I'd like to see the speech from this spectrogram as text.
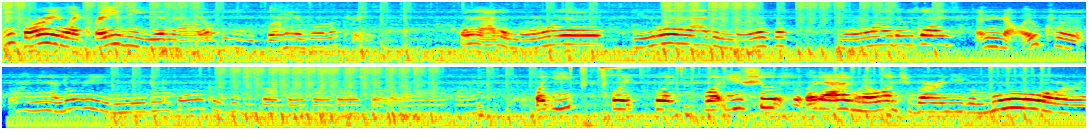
He's burning like crazy in now. Yep, he's burning everyone like crazy. Wanna add another one? Of, you wanna add another, another one of those guys? Uh, No, cause I mean I don't really need another one because we just burn, burn, burn, burn for a long, long time. But you, but but but you should But- but- but add another one to burn even more.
